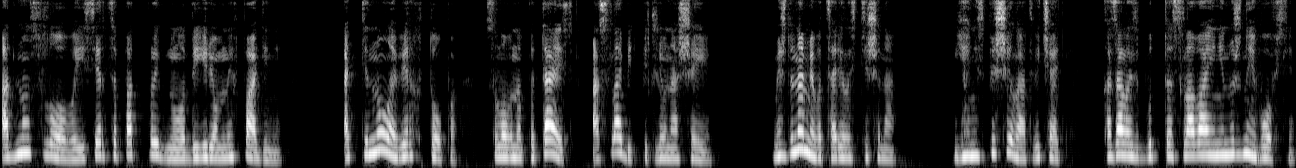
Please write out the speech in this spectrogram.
Одно слово, и сердце подпрыгнуло до еремной впадины. Оттянуло вверх топа, словно пытаясь ослабить петлю на шее. Между нами воцарилась тишина. Я не спешила отвечать. Казалось, будто слова и не нужны вовсе.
